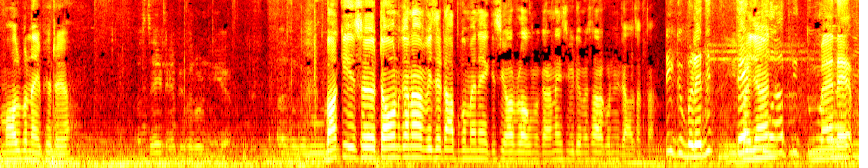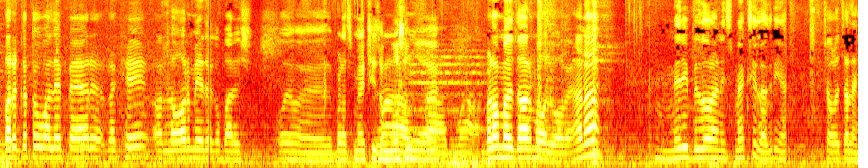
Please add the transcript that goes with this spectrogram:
माहौल बनाई फिर रहे हो बस देख ले अभी जरूर नहीं गया बाकी इस टाउन का ना विज़िट आपको मैंने किसी और ब्लॉग में कराना है, इस वीडियो में सारा कुछ नहीं डाल सकता। क्यों बड़े जी भाईजान मैंने बरकतों वाले पैर रखे और लाहौर में देखो बारिश। ओए ओए बड़ा स्मैक्सी सा मौसम हुआ है। बड़ा मज़ेदार माहौल हुआ है है ना? मेरी बिल्लो रानी स्मैक्सी लग रही है। चलो चलें।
